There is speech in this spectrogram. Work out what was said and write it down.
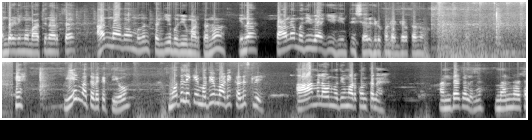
ಅಂದ್ರೆ ನಿಮ್ಮ ಮಾತಿನ ಅರ್ಥ ಅಣ್ಣ ಆಗ ಮೊದಲು ತಂಗಿ ಮದುವೆ ಮಾಡ್ತಾನೋ ಇಲ್ಲ ತಾನ ಮದುವೆ ಆಗಿ ಹೆಂಡತಿ ಶರ್ ಹಿಡ್ಕೊಂಡು ಅಡ್ಡಾಡ್ತಾನೋ? ಏನ್ ಮಾತಾಡಕತ್ತೀಯೋ? ಮೊದಲಿಗೆ ಮದುವೆ ಮಾಡಿ ಕಳಿಸ್ಲಿ ಆಮೇಲೆ ಅವನ್ ಮದುವೆ ಮಾಡ್ಕೊಂತಾನೆ. ಅಂದಾಗಲ್ಲನ? ನನ್ನ ಆಟ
